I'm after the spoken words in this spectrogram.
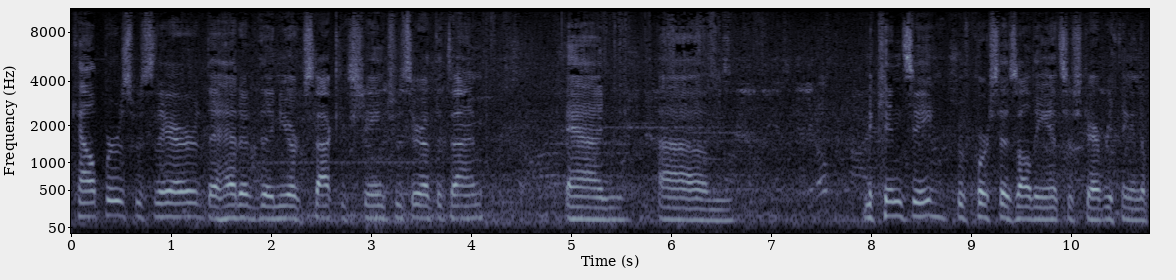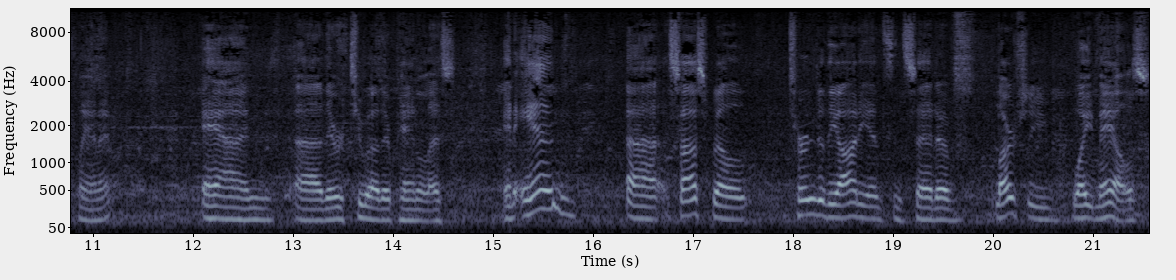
CalPERS was there, the head of the New York Stock Exchange was there at the time, and um, McKinsey, who of course has all the answers to everything on the planet, and uh, there were two other panelists, and Anne uh, Simpson turned to the audience and said, of largely white males,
